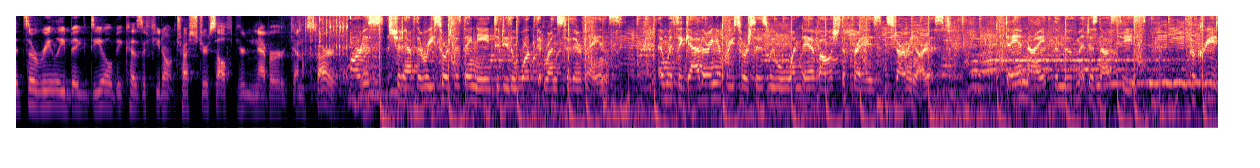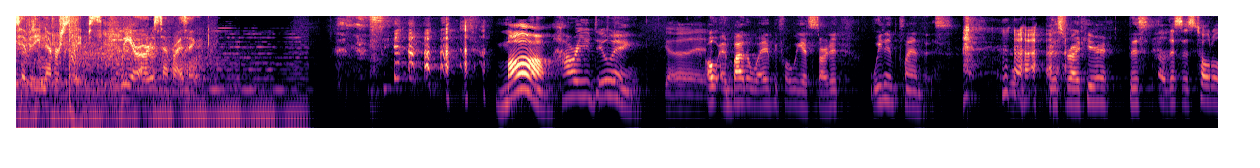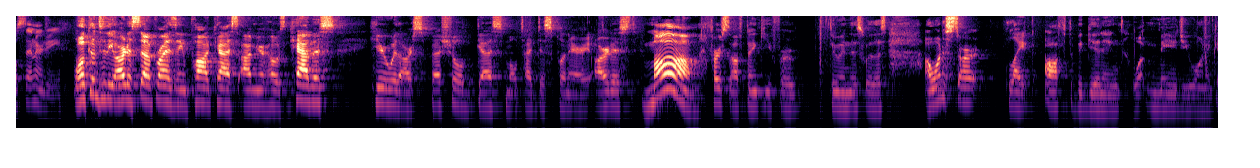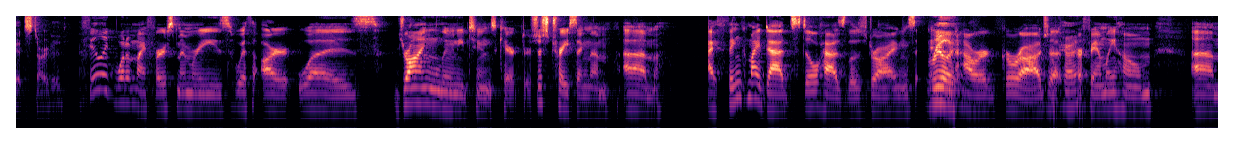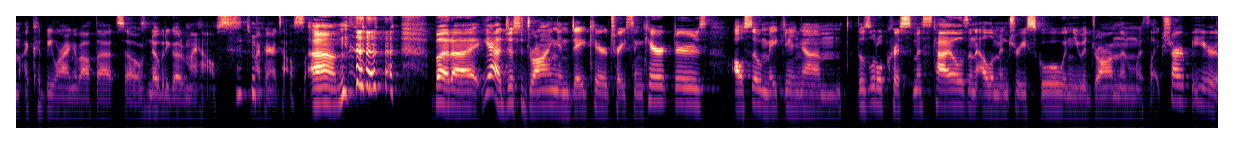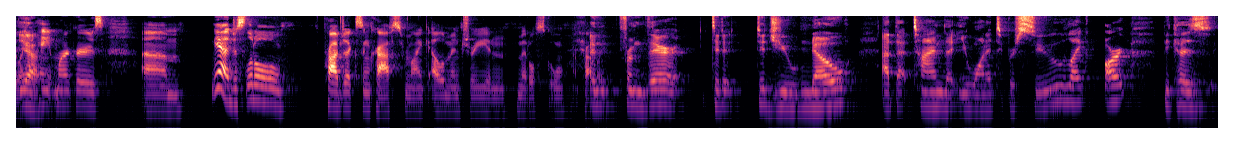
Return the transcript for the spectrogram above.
it's a really big deal because if you don't trust yourself, you're never gonna start. Artists should have the resources they need to do the work that runs through their veins. And with the gathering of resources, we will one day abolish the phrase starving artist. Day and night, the movement does not cease, for creativity never sleeps. We are Artist Uprising. Mom, how are you doing? Good. Oh, and by the way, before we get started, we didn't plan this. This right here, this. Oh, this is total synergy. Welcome to the Artist Uprising podcast. I'm your host, Cabas, here with our special guest, multidisciplinary artist, Mom. First off, thank you for doing this with us. I want to start like off the beginning. What made you want to get started? I feel like one of my first memories with art was drawing Looney Tunes characters, just tracing them. Um, I think my dad still has those drawings Really? in our garage at Okay. our family home. Um, I could be lying about that, so nobody go to my house, to my parents' house. Um, but uh, yeah, just drawing in daycare, tracing characters, also making um, those little Christmas tiles in elementary school when you would draw on them with like Sharpie or like Yeah. paint markers. Um, yeah, just little projects and crafts from like elementary and middle school. Probably. And from there, did it? Did you know at that time that you wanted to pursue like art? Because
